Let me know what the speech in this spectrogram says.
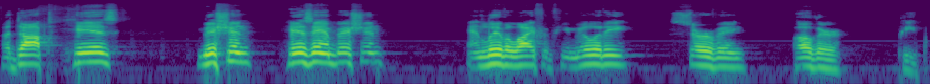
Adopt His mission, His ambition, and live a life of humility, serving other people.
